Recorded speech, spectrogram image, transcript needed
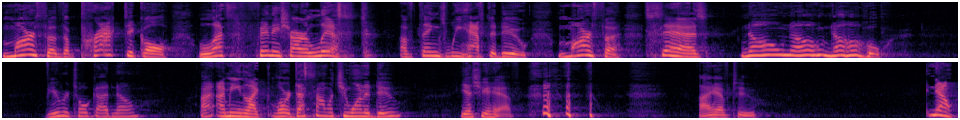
Martha, the practical, let's finish our list of things we have to do. Martha says, No, no, no. Have you ever told God no? I, I mean, like, Lord, that's not what you want to do? Yes, you have. I have too. Now,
